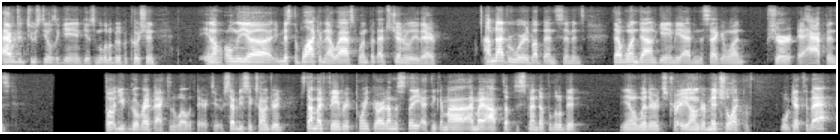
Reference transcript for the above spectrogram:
averaging two steals a game gives him a little bit of a cushion. You know, only uh, missed the block in that last one, but that's generally there. I'm never worried about Ben Simmons. That one down game he had in the second one, sure, it happens but you can go right back to the well with there too. 7600. It's not my favorite point guard on the slate. I think I'm I might opt up to spend up a little bit. You know, whether it's Trae Young or Mitchell, I pref- we'll get to that.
